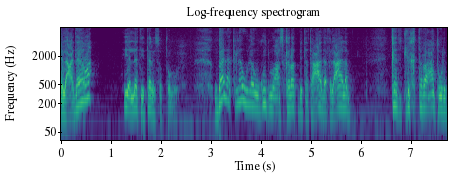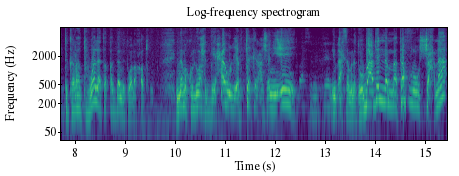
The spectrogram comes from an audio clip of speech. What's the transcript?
العداوة هي التي ترث الطموح. بالك لولا وجود معسكرات بتتعادى في العالم كانت الاختراعات والابتكارات ولا تقدمت ولا خطوة. إنما كل واحد بيحاول يبتكر عشان إيه؟ يبقى أحسن من التاني وبعدين لما تفرغ الشحناء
